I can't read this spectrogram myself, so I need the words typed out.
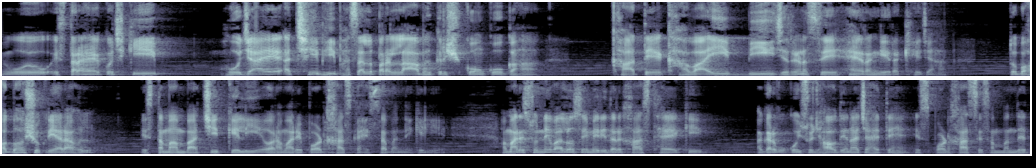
वो इस तरह है कुछ कि हो जाए अच्छी भी फ़सल पर लाभ कृषकों को कहाँ? खाते खवाई बीज ऋण से हैं रंगे रखे जहाँ। तो बहुत बहुत शुक्रिया राहुल। इस तमाम बातचीत के लिए और हमारे पॉडकास्ट का हिस्सा बनने के लिए। हमारे सुनने वालों से मेरी दरख्वास्त है कि अगर वो कोई सुझाव देना चाहते हैं, इस पॉडकास्ट से संबंधित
